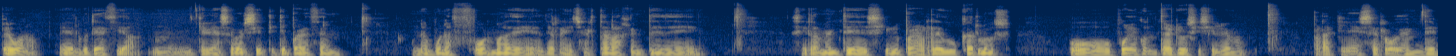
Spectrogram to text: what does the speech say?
Pero bueno, eh, lo que te decía, mm, quería saber si a ti te parecen una buena forma de, reinsertar a la gente, de si realmente sirve para reeducarlos o por el contrario si sirve para que se rodeen de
